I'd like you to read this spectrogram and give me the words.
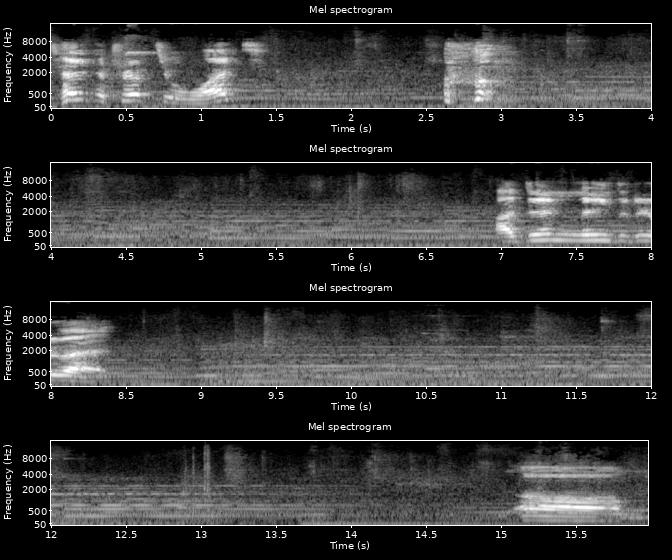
Take a trip to what? I didn't mean to do that. Um.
